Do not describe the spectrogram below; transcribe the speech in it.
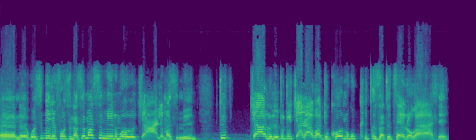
And kwesibili futhi nasemasimini uma uyotshala emasimini. Titshalo lethu titshala kathi khona ukukhiciza tithelo kahle.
